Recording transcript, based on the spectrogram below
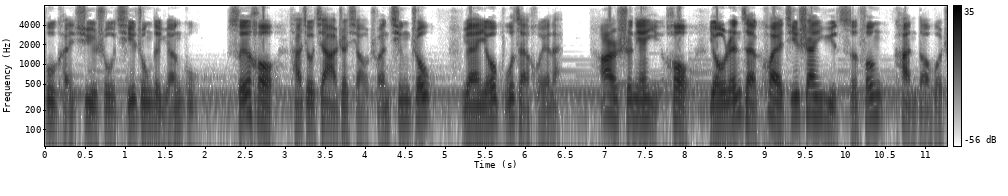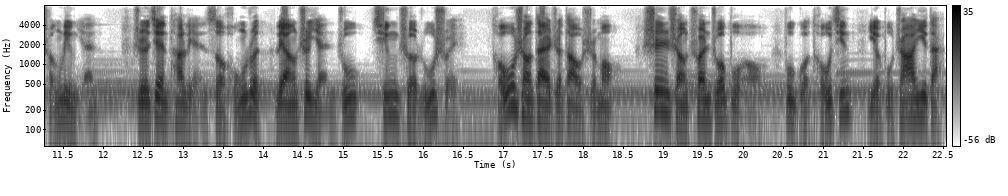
不肯叙述其中的缘故。随后，他就驾着小船轻舟远游，不再回来。二十年以后，有人在会稽山玉慈峰看到过程令言，只见他脸色红润，两只眼珠清澈如水，头上戴着道士帽。身上穿着布袄，不裹头巾，也不扎衣带。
